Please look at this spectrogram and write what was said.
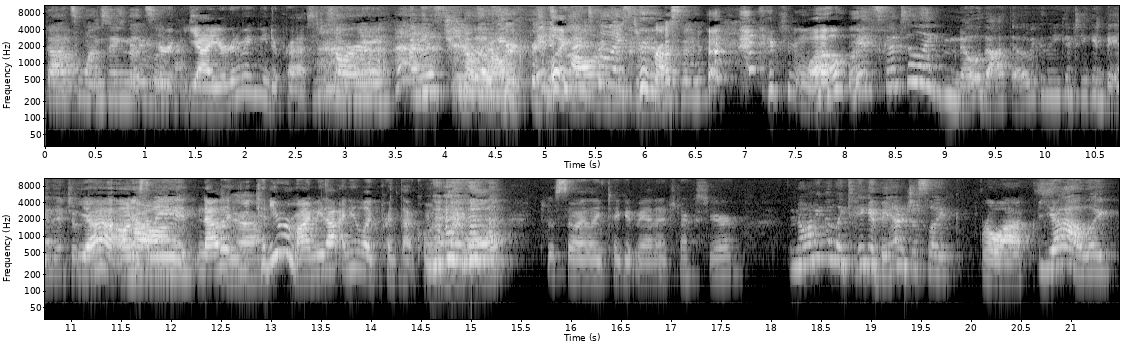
That's Wow. one This thing that's very like depressing. Yeah, you're gonna make me depressed. sorry. I mean it's true No, though. no. You're- Clickbait It's good college to like depressing. well. it's good to like know that though because then you can take advantage of Yeah, like, honestly, now that Yeah. can you remind me that I need to like print that quote on my wall just so I like take advantage next year. not even like take advantage, just like Relax. yeah, like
